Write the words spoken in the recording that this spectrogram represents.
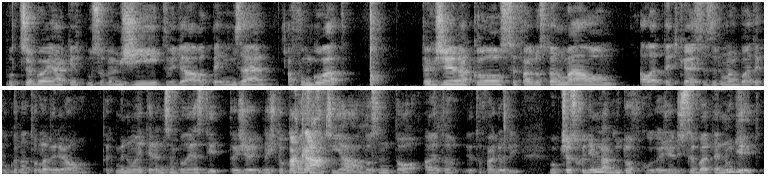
potřebuje nějakým způsobem žít, vydělávat peníze a fungovat. Takže na kolo se fakt dostanu málo, ale teďka, jestli zrovna budete koukat na tohle video, tak minulý týden jsem byl jezdit, takže než to kolo stříhá, byl jsem to, ale je to, je to fakt dobrý. Občas chodím na gutovku, takže když se budete nudit,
